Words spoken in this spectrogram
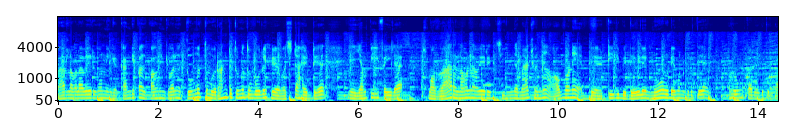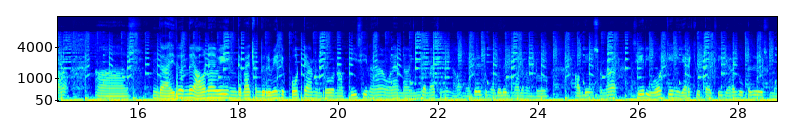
வேறு லெவலாகவே இருக்கும். நீங்கள் கண்டிப்பாக அது பார்க்கணும். இங்கே பாருங்கள் தொண்ணூத்தொம்பது ரெண்டு தொண்ணூத்தொம்போது வச்சுட்டா ஹெட்டு எம்பி ஃபைவ்ல சும்மா வேறு லெவலாகவே இருந்துச்சு. இந்த மேட்ச் வந்து அவனே டிஜிபி டெவிலே நூறு டேமன் கொடுத்து ரூம் கார்டு எடுத்திருக்கான். இந்த இது வந்து அவனாகவே இந்த மேட்ச் வந்து ரிவேஞ்சு போட்டே ஆனும் ப்ரோ நான் பிசியில் தான் விளையாண்டான். இந்த மேட்ச் வந்து நான் மொபைல் டு மொபைலுக்கு மாதிரி ப்ரோ அப்படின்னு சொன்னால் சரி ஓகே நீ இறக்கி விட்டாச்சு இறக்கி விட்டது சும்மா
